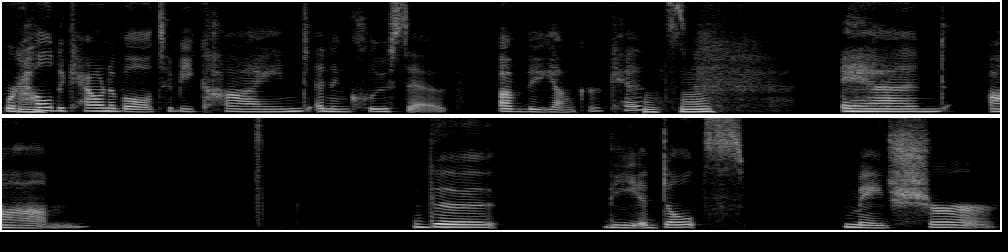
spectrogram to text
Were held accountable to be kind and inclusive of the younger kids, Mhm. and um, the the adults made sure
